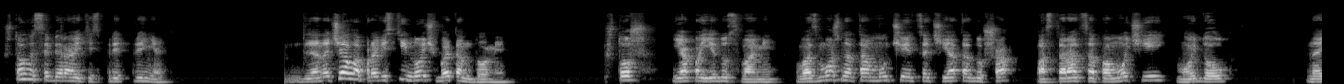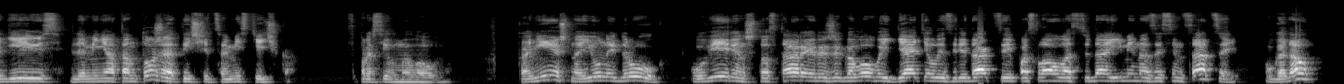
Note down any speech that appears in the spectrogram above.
Что вы собираетесь предпринять? Для начала провести ночь в этом доме. Что ж, я поеду с вами. Возможно, там мучается чья-то душа. Постараться помочь ей – мой долг. Надеюсь, для меня там тоже отыщется местечко? Спросил Мэлоун. Конечно, юный друг. Уверен, что старый рыжеголовый дятел из редакции послал вас сюда именно за сенсацией. Угадал?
